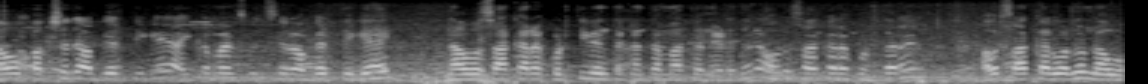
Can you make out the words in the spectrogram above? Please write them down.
ನಾವು ಪಕ್ಷದ ಅಭ್ಯರ್ಥಿಗೆ ಹೈಕಮಾಂಡ್ ಸೂಚಿಸಿರೋ ಅಭ್ಯರ್ಥಿಗೆ ನಾವು ಸಹಕಾರ ಕೊಡ್ತೀವಿ ಅಂತಕ್ಕಂಥ ಮಾತನ್ನು ಹೇಳಿದರೆ ಅವರು ಸಹಕಾರ ಕೊಡ್ತಾರೆ. ಅವ್ರ ಸಹಕಾರವನ್ನು ನಾವು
